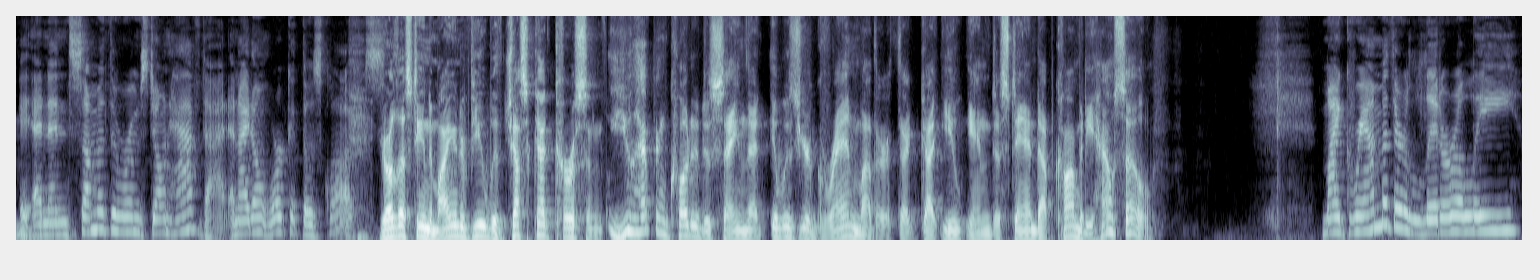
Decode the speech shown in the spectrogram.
Mhm. and then some of the rooms don't have that and i don't work at those clubs You're listening to my interview with Jessica Kirson. You have been quoted as saying that it was your grandmother that got you into stand up comedy. How so? my grandmother literally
